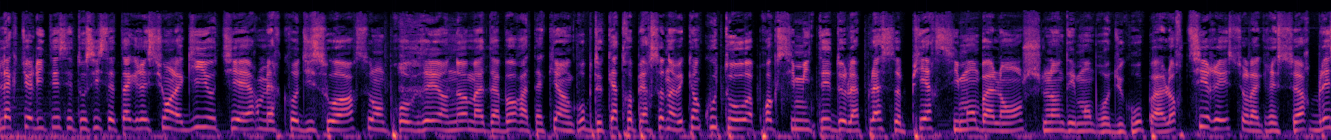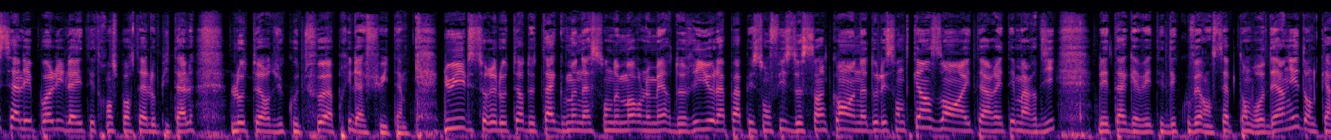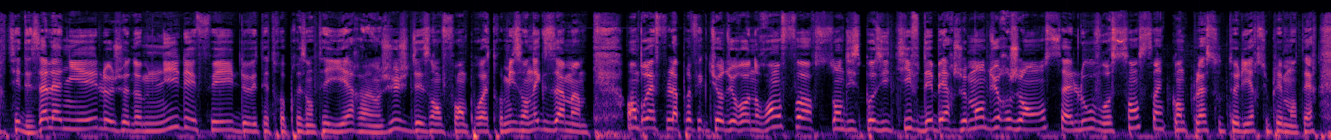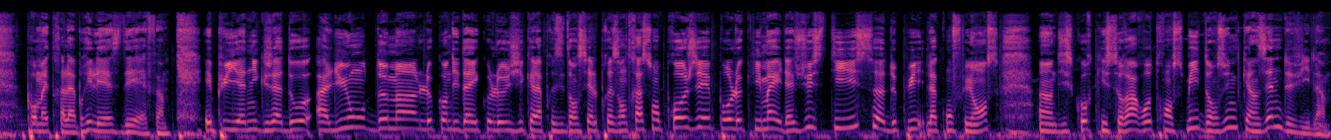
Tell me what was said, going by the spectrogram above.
L'actualité, c'est aussi cette agression à la guillotière mercredi soir. Selon le progrès, un homme a d'abord attaqué un groupe de quatre personnes avec un couteau à proximité de la place Pierre-Simon Balanche. L'un des membres du groupe a alors tiré sur l'agresseur. Blessé à l'épaule, il a été transporté à l'hôpital. L'auteur du coup de feu a pris la fuite. Lui, il serait l'auteur de tags menaçant de mort le maire de Rieux-la-Pape et son fils de 5 ans, un adolescent de 15 ans, a été arrêté mardi. Les tags avaient été découverts en septembre dernier dans le quartier des Alaniers. Le jeune homme nie les faits. Il devait être présenté hier à un juge des enfants pour être mis en examen. En bref, la préfecture du Rhône renforce son dispositif d'hébergement d'urgence. Elle ouvre 150 places hôtelières supplémentaires pour mettre à l'abri les SDF. Et puis Yannick Jadot à Lyon. Demain, le candidat écologique à la présidentielle présentera son projet pour le climat et la justice depuis la confluence. Un discours qui sera retransmis dans une quinzaine de villes.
